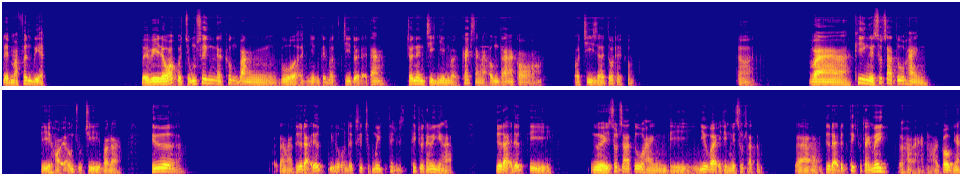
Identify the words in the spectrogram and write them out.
Để mà phân biệt. Bởi vì đó của chúng sinh là không bằng của những cái bậc trí tuệ đại tăng. Cho nên chỉ nhìn vào cách rằng là ông ta có có trì giới tốt hay không. Đó. Và khi người xuất gia tu hành thì hỏi ông chủ trì bảo là thưa rằng là thưa đại đức ví dụ đức thích chúng minh thích, thích chúa thánh minh chẳng hạn thưa đại đức thì người xuất gia tu hành thì như vậy thì người xuất gia là thưa đại đức thích chúa thánh minh tôi hỏi hỏi câu nhé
